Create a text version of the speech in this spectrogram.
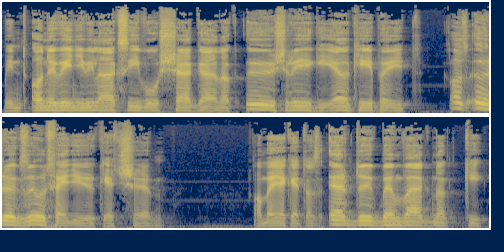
mint a növényi világ szívósságának ős régi jelképeit, az örök zöld fegyőket sem, amelyeket az erdőkben vágnak ki,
